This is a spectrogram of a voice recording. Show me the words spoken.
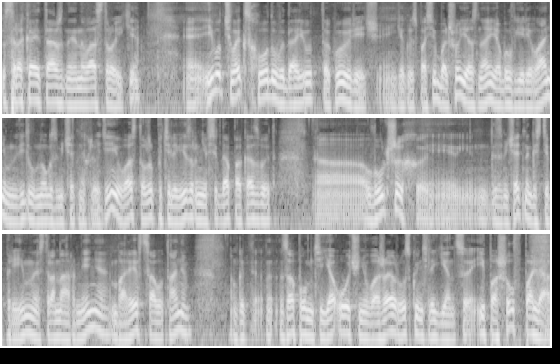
40-этажные новостройки. Э, и вот человек сходу выдает такую речь. Я говорю, спасибо большое, я знаю, я был в Ереване, видел много замечательных людей. У вас тоже по телевизору не всегда показывают э, лучших, замечательно гостеприимная страна Армения, Барев, Цавутанем. Он говорит, запомните, я очень уважаю русскую интеллигенцию. И пошел в поля.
